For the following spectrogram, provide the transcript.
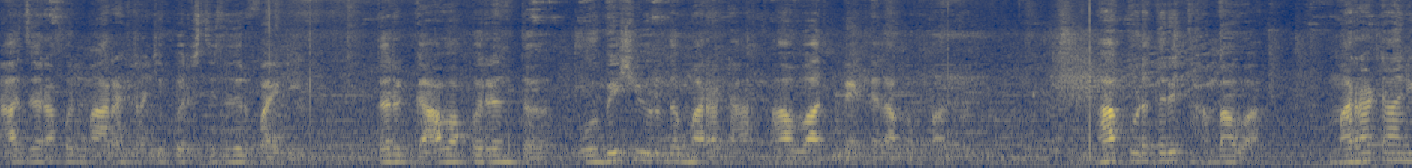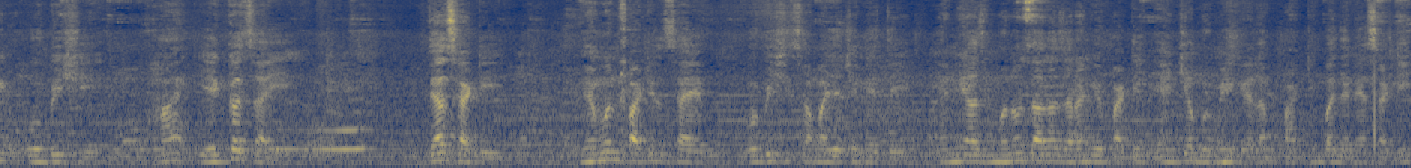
आज जर आपण महाराष्ट्राची परिस्थिती जर पाहिली तर गावापर्यंत ओबीसी विरुद्ध मराठा हा वाद पेटलेला आपण पाहतो. हा कुठंतरी थांबावा. मराठा आणि ओबीसी हा एकच आहे. त्यासाठी हेमंत पाटील साहेब ओबीसी समाजाचे नेते यांनी आज मनोजदादा जरांगे पाटील यांच्या भूमिकेला पाठिंबा देण्यासाठी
